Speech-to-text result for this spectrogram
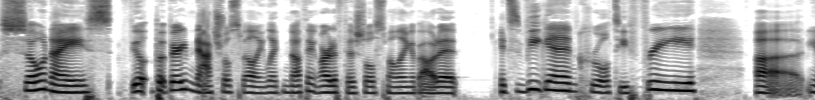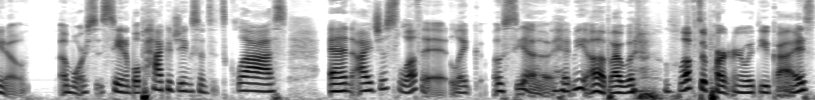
so nice, feel but very natural smelling, like nothing artificial smelling about it. It's vegan, cruelty free, uh, you know, a more sustainable packaging since it's glass. And I just love it. Like, Osea, hit me up. I would love to partner with you guys.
